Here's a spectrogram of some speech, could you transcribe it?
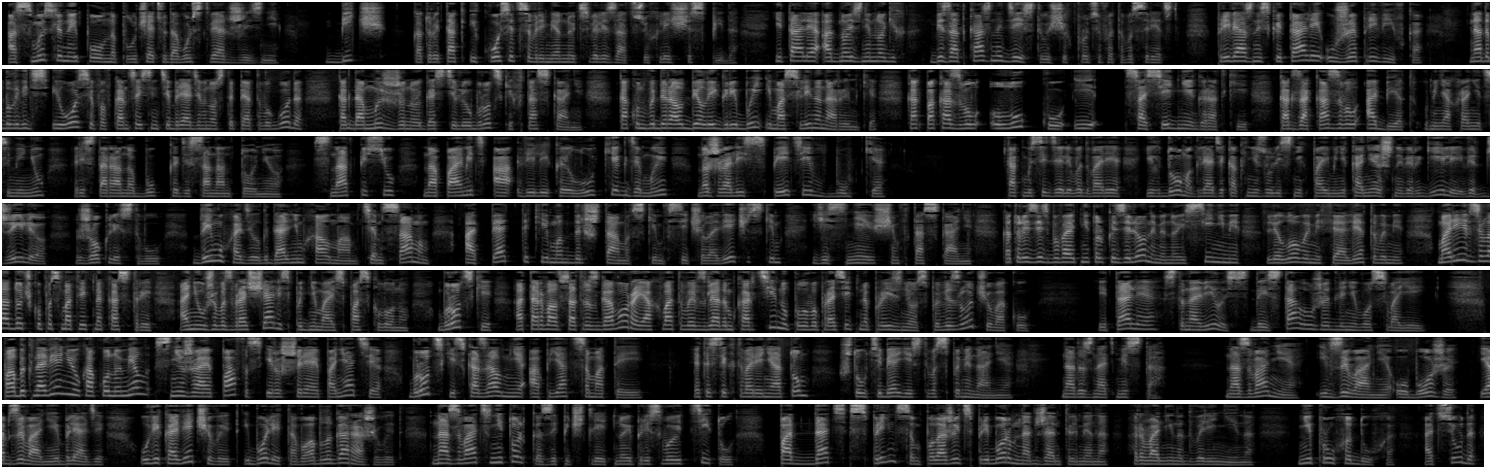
осмысленно и полно получать удовольствие от жизни, бич — который так и косит современную цивилизацию, хлеще СПИДа. Италия — одно из немногих безотказно действующих против этого средств. Привязанность к Италии уже прививка. Надо было видеть Иосифа в конце сентября 95 -го года, когда мы с женой гостили у Бродских в Тоскане, как он выбирал белые грибы и маслины на рынке, как показывал Лукку и соседние городки, как заказывал обед. У меня хранится меню ресторана «Букка ди Сан-Антонио», с надписью «На память о Великой Луке», где мы нажрались с Петей в Букке. Как мы сидели во дворе их дома, глядя, как внизу лесник по имени, конечно, Вергилий, Вирджилио, жег листву. Дым уходил к дальним холмам, тем самым опять-таки мандельштамовским, всечеловеческим, яснеющим в Тоскане, которые здесь бывают не только зелеными, но и синими, лиловыми, фиолетовыми. Мария взяла дочку посмотреть на костры. Они уже возвращались, поднимаясь по склону. Бродский оторвался от разговора и, охватывая взглядом картину, полувопросительно произнес «Повезло чуваку». Италия становилась, да и стала уже для него своей. По обыкновению, как он умел, снижая пафос и расширяя понятия, Бродский сказал мне о Пьяцца Матеи. Это стихотворение о том, что у тебя есть воспоминания. Надо знать места. Название и взывание «О Боже!» и обзывание бляди увековечивает и, более того, облагораживает. Назвать не только запечатлеть, но и присвоить титул, поддать с принцем, положить с прибором на джентльмена, рванина дворянина, непруха духа, Отсюда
